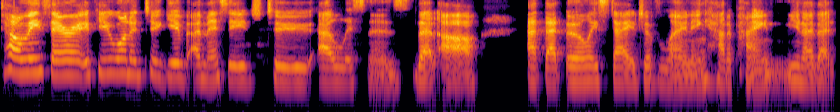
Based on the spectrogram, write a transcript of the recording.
tell me, Sarah, if you wanted to give a message to our listeners that are at that early stage of learning how to paint, you know, that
